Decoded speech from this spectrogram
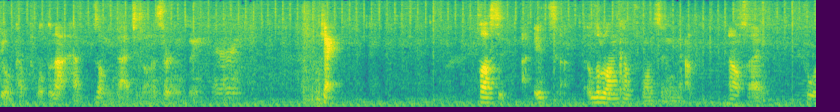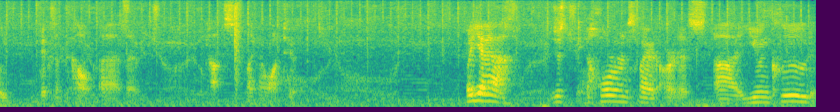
feel comfortable to not have zombie patches on a certain thing. Okay. Plus, it, it's a little uncomfortable when sitting down. And also, I fully fix up the, call, uh, the cuffs like I want to. But yeah, just horror-inspired artists. Uh, you include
